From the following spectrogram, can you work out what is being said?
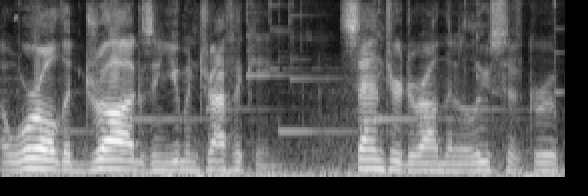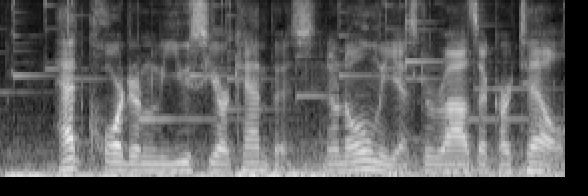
A world of drugs and human trafficking, centered around an elusive group headquartered on the UCR campus, known only as the RASA Cartel.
